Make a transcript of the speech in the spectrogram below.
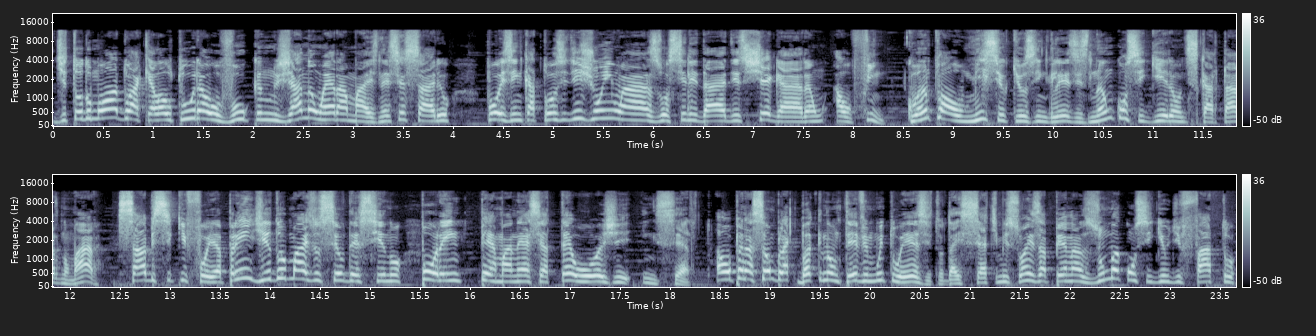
De todo modo, àquela altura, o Vulcan já não era mais necessário pois em 14 de junho as hostilidades chegaram ao fim. Quanto ao míssil que os ingleses não conseguiram descartar no mar, sabe-se que foi apreendido, mas o seu destino, porém, permanece até hoje incerto. A Operação Black Buck não teve muito êxito. Das sete missões, apenas uma conseguiu de fato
